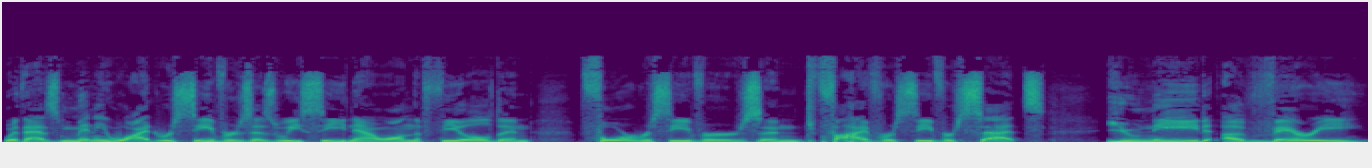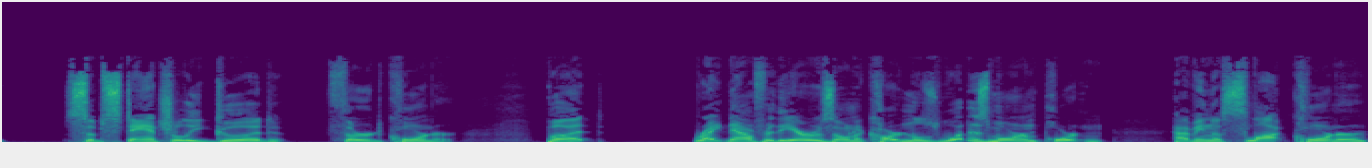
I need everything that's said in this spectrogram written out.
with as many wide receivers as we see now on the field and four receivers and five receiver sets, you need a very substantially good third corner. But right now for the Arizona Cardinals, what is more important? Having a slot corner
